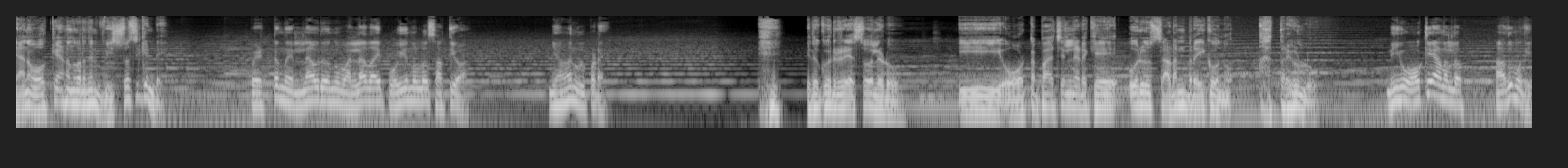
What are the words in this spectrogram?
ഞാൻ ഓക്കെ ആണെന്ന് പറഞ്ഞാൽ വിശ്വസിക്കണ്ടേ? പെട്ടെന്ന് എല്ലാവരും ഒന്ന് വല്ലാതായി പോയി എന്നുള്ളത് സത്യമാ. ഞാൻ ഉൾപ്പെടെ. ഇതൊക്കെ ഒരു രസമല്ലടൂ? ഈ ഓട്ടപ്പാച്ചിലിനിടയ്ക്ക് ഒരു സഡൻ ബ്രേക്ക് വന്നു. അത്രയേ ഉള്ളൂ. നീ ഓക്കെ ആണല്ലോ. അത് മതി.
